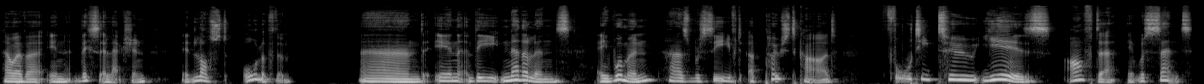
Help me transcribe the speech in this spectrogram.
However, in this election, it lost all of them. And in the Netherlands, a woman has received a postcard 42 years after it was sent.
